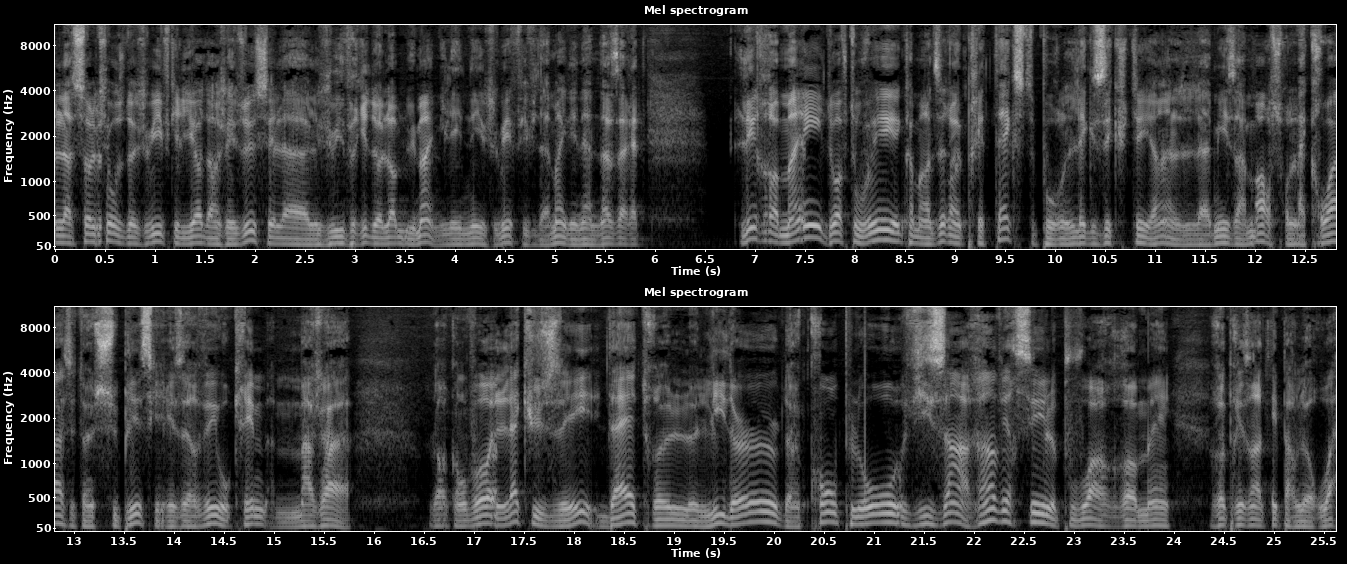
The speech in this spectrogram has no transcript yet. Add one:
la seule chose de juif qu'il y a dans Jésus, c'est la juiverie de l'homme lui-même. Il est né juif, évidemment, il est né à Nazareth. Les Romains doivent trouver, comment dire, un prétexte pour l'exécuter. Hein. La mise à mort sur la croix, c'est un supplice qui est réservé aux crimes majeurs. Donc, on va l'accuser d'être le leader d'un complot visant à renverser le pouvoir romain représenté par le roi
